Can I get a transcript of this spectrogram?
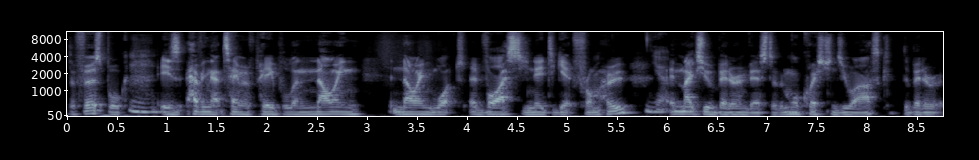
the first book, Mm. is having that team of people and knowing knowing what advice you need to get from who. Yeah. It makes you a better investor. The more questions you ask, the better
